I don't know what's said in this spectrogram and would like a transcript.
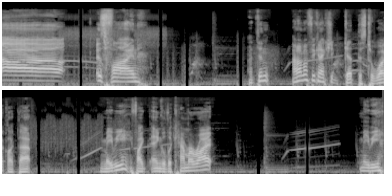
Uh... It's fine. I didn't... I don't know if you can actually get this to work like that. Maybe, if I angle the camera right. Maybe.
